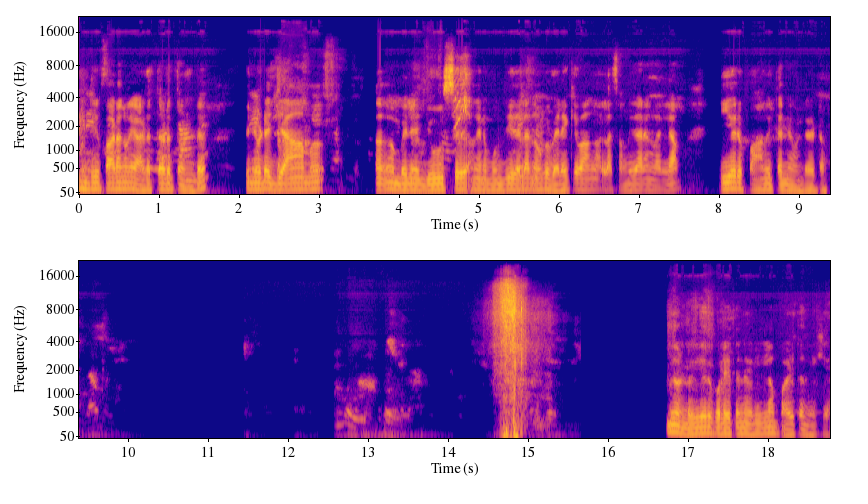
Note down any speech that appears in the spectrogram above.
മുന്തിരിപ്പാടങ്ങളെ അടുത്തടുത്തുണ്ട്. പിന്നെ ഇവിടെ ജാമ് പിന്നെ ജ്യൂസ് അങ്ങനെ മുന്തിരി ഇതെല്ലാം നമുക്ക് വിലയ്ക്ക് വാങ്ങാനുള്ള സംവിധാനങ്ങളെല്ലാം ഈ ഒരു ഫാമിൽ തന്നെ ഉണ്ട് കേട്ടോ. ഇതുണ്ട് ഈ ഒരു കൊലയിൽ തന്നെ എല്ലാം പഴുത്ത് നിൽക്കുക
